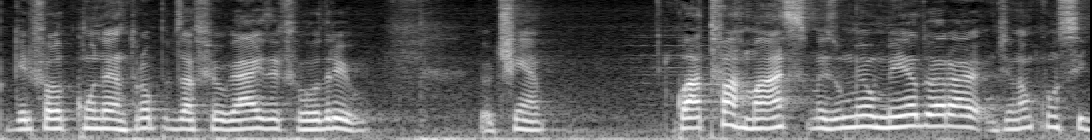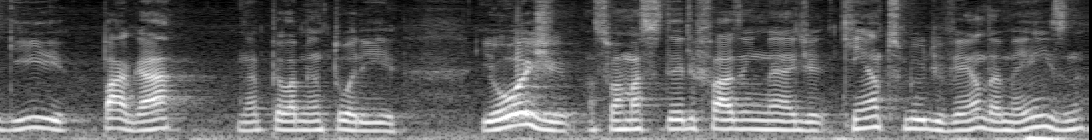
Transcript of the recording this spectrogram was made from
Porque ele falou que quando entrou para o Desafio Gás, ele falou, Rodrigo, eu tinha quatro farmácias, mas o meu medo era de não conseguir pagar né, pela mentoria. E hoje, as farmácias dele fazem em média 500 mil de venda mês, né?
